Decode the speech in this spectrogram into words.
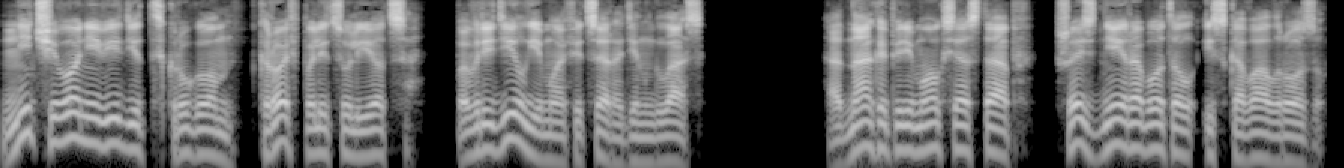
Ничего не видит кругом, кровь по лицу льется. Повредил ему офицер один глаз. Однако перемогся Остап, шесть дней работал и сковал розу.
